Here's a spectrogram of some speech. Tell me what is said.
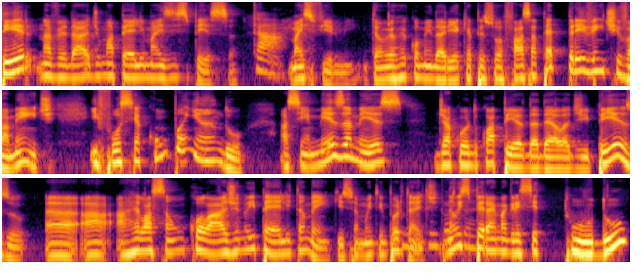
ter, na verdade, uma pele mais espessa, Tá. mais firme. Então eu recomendaria que a pessoa faça até preventivamente e fosse acompanhando, assim, mês a mês, de acordo com a perda dela de peso, a, a, a relação colágeno e pele também, que isso é muito importante. Muito Não importante. esperar emagrecer tudo.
